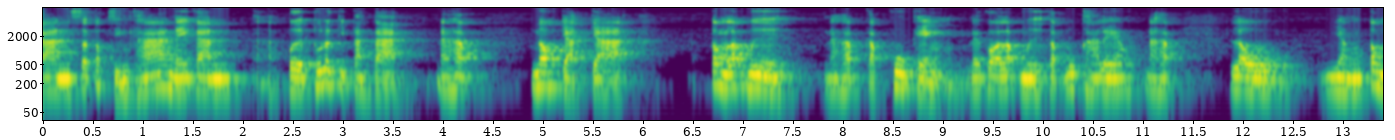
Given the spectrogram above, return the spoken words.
การสต็อกสินค้าในการเปิดธุรกิจต่างๆนะครับ นอกจากจะต้องรับมือนะครับกับคู่แข่งแล้วก็รับมือกับลูกค้าแล้วนะครับ เรายังต้อง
